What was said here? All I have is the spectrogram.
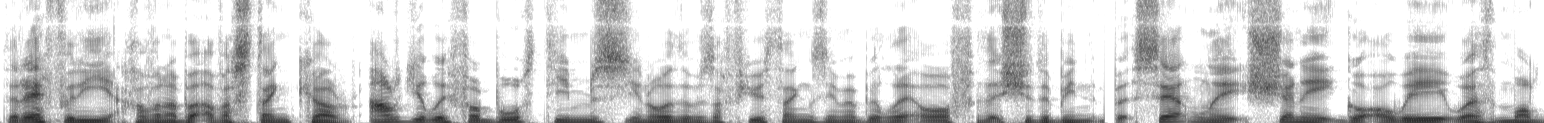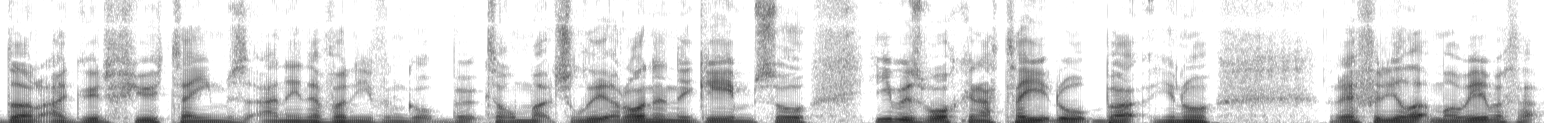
The referee having a bit of a stinker, arguably for both teams. You know, there was a few things he maybe let off that should have been, but certainly Shinnie got away with murder a good few times and he never even got booked till much later on in the game. So he was walking a tightrope, but you know, referee let him away with it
